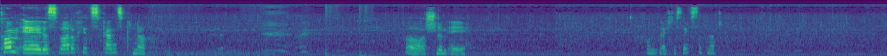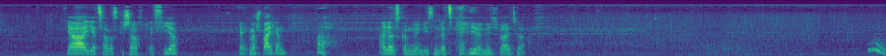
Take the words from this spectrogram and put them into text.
komm ey, das war doch jetzt ganz knapp. Oh, schlimm ey. Kommt gleich das nächste Blatt. Ja, jetzt haben wir es geschafft. F4. Gleich mal speichern. Ah. Anders kommt in diesem Let's Play hier nicht weiter. Uh.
